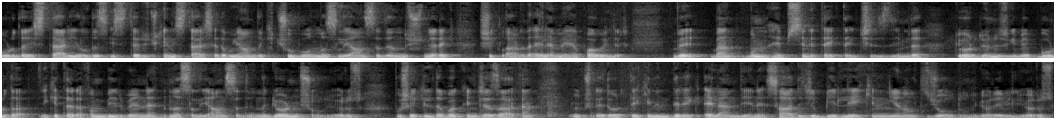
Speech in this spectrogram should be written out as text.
Burada ister yıldız, ister üçgen, isterse de bu yandaki çubuğun nasıl yansıdığını düşünerek şıklarda eleme yapabilir. Ve ben bunun hepsini tek tek çizdiğimde gördüğünüz gibi burada iki tarafın birbirine nasıl yansıdığını görmüş oluyoruz. Bu şekilde bakınca zaten 3 ile 4'tekinin direkt elendiğini sadece 1 ile 2'nin yanıltıcı olduğunu görebiliyoruz.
